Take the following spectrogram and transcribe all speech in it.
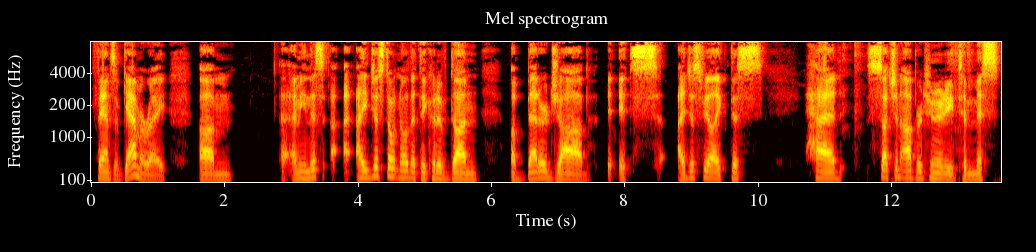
fans of Gamma Ray um I mean this I, I just don't know that they could have done a better job. It's I just feel like this had such an opportunity to miss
